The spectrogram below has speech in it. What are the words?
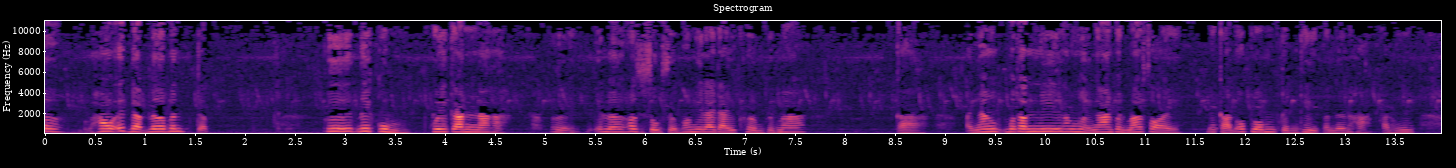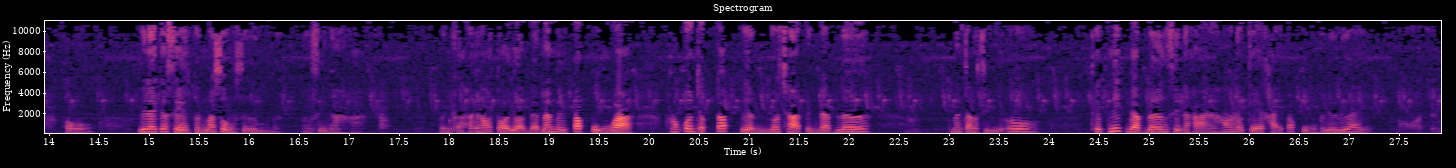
อเฮาเอ็ดแบบเลิมันจะคือในกลุ่มคุยกันนะคะเออเอ็ดเลยเขาส่งเสริมเขามีรายได้เพิ่มขึ้นมาก็อันยังบทันมีทางหน่วยงานเพิ่นมาซอย ในการอบรมเต็มที่กันเลยนะคะอันนี้ของวิเลยเกษตรเพิ่นมาส่งเสริมจังซี่นะคะเพิ่นก็ให้เฮาต่อยอดแบบนั้นไปปรับปรุงว่าเฮาควรจะปรับเปลี่ยนรสชาติเป็นแบบเลอมันจังสิโอ้เทคนิคแบบเลิงสินะคะเฮาได้แก้ไขปรับปรุงไปเรื่อยอ๋ อจน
